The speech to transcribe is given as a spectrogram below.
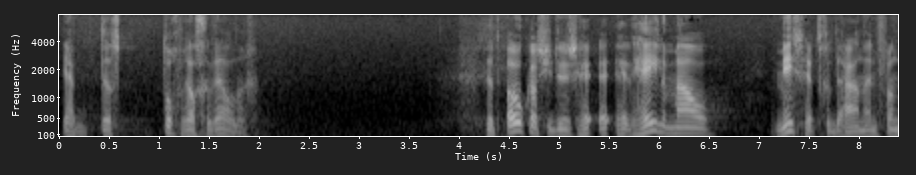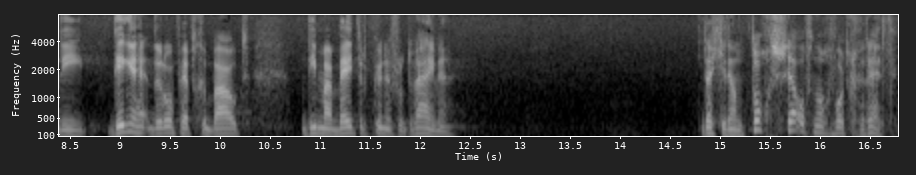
Ja, dat is toch wel geweldig. Dat ook als je dus het helemaal mis hebt gedaan en van die dingen erop hebt gebouwd die maar beter kunnen verdwijnen, dat je dan toch zelf nog wordt gered.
